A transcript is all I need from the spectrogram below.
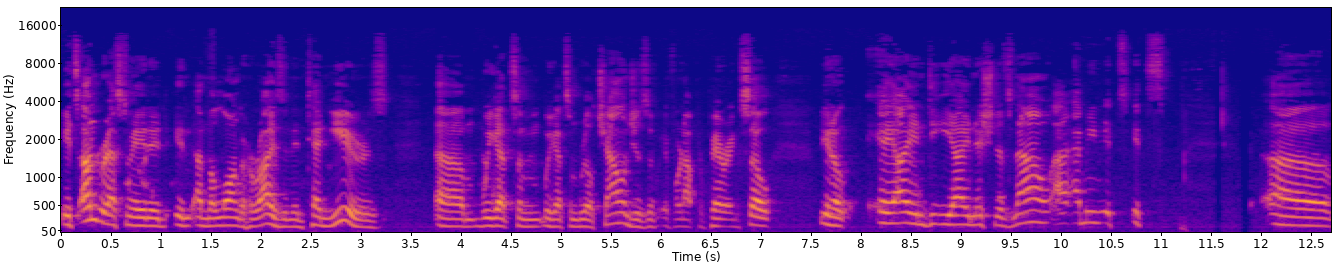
it's underestimated in, on the longer horizon. In ten years, um, we got some we got some real challenges if, if, we're not preparing. So, you know, AI and DEI initiatives now. I, I mean, it's it's uh,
